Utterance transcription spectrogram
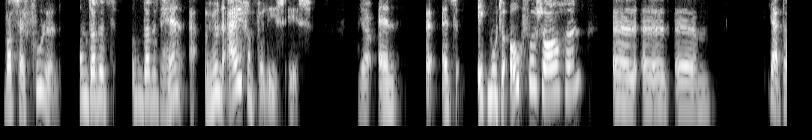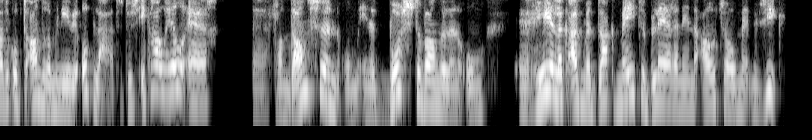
wat zij voelen. Omdat het, omdat het hen, hun eigen verlies is. Ja. En het, ik moet er ook voor zorgen um, ja, dat ik op de andere manier weer oplaad. Dus ik hou heel erg van dansen, om in het bos te wandelen, om heerlijk uit mijn dak mee te blaren in de auto met muziek.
